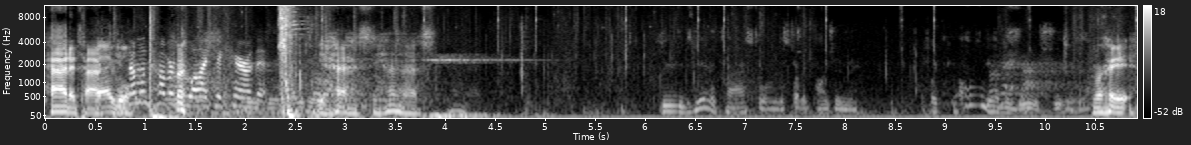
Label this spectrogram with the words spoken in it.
Had a tactical. Someone cover me while I take care of this. Yes, yes. Dude, he had a tactical and just started punching me. Like, all you had to do was shoot me. Right.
